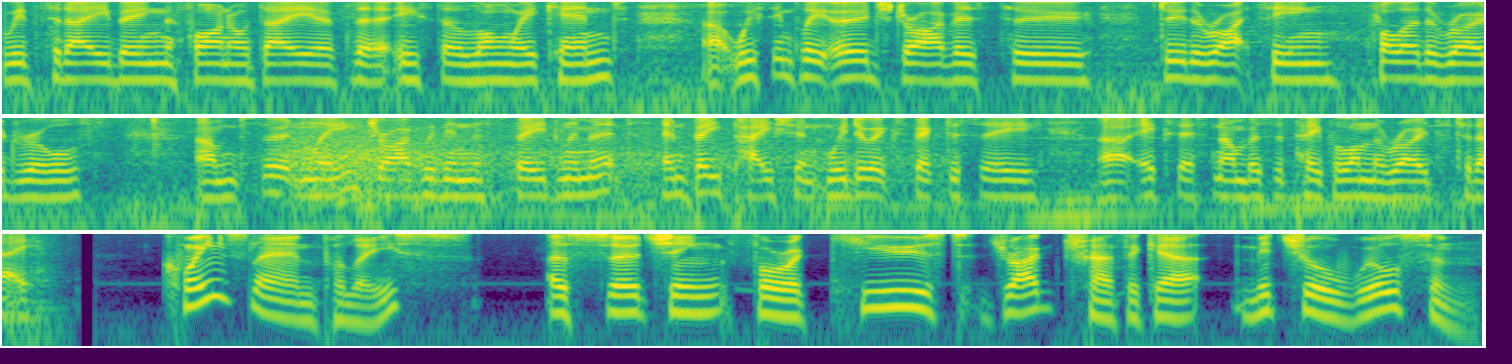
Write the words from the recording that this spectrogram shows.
With today being the final day of the Easter long weekend, uh, we simply urge drivers to do the right thing, follow the road rules, um, certainly drive within the speed limit and be patient. We do expect to see uh, excess numbers of people on the roads today. Queensland Police are searching for accused drug trafficker Mitchell Wilson,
